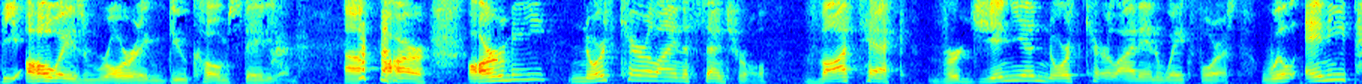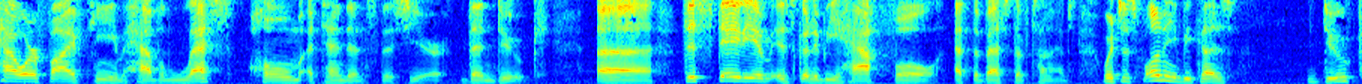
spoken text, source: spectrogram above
the always roaring Duke home stadium uh, are Army, North Carolina Central, Vatech, Virginia, North Carolina, and Wake Forest. Will any Power Five team have less home attendance this year than Duke? Uh, this stadium is going to be half full at the best of times, which is funny because Duke,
